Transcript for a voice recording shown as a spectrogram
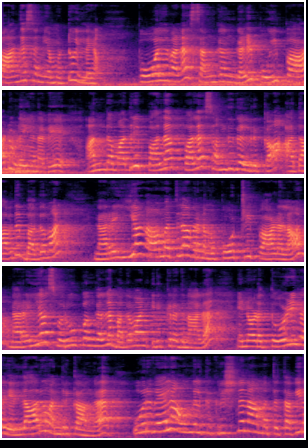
பாஞ்சசன்யம் மட்டும் இல்லையாம். போல்வன சங்கங்கள் பொய்ப்பாடுடையனவே அந்த மாதிரி பல பல சங்குகள் இருக்கா? அதாவது பகவான் நிறைய நாமத்துல அவரை நம்ம போற்றி பாடலாம். நிறைய ஸ்வரூபங்கள்ல பகவான் இருக்கிறதுனால என்னோட தோழிகள் எல்லாரும் வந்திருக்காங்க. ஒருவேளை அவங்களுக்கு கிருஷ்ண நாமத்தை தவிர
